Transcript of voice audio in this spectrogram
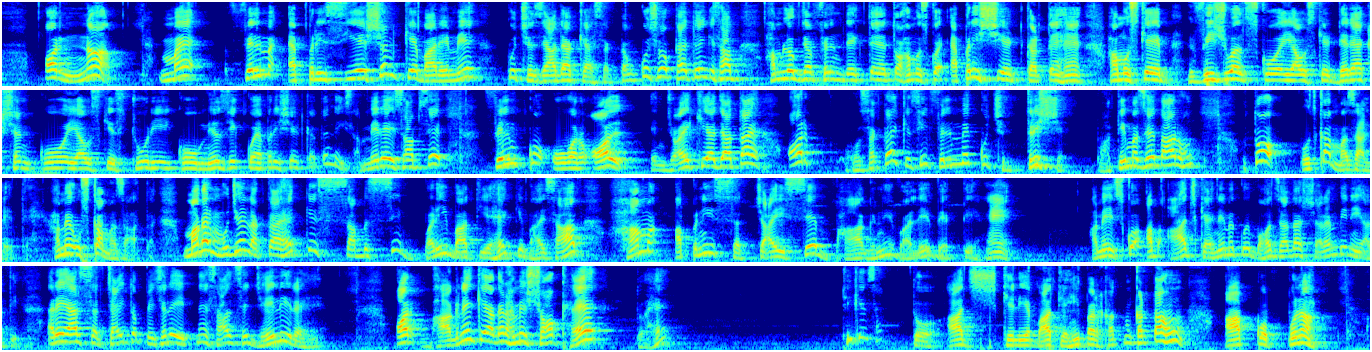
और ना मैं फ़िल्म अप्रिसिएशन के बारे में कुछ ज़्यादा कह सकता हूँ। कुछ लोग कहते हैं कि साहब, हम लोग जब फ़िल्म देखते हैं तो हम उसको अप्रिशिएट करते हैं। हम उसके विजुअल्स को या उसके डायरेक्शन को या उसकी स्टोरी को म्यूज़िक को अप्रिशिएट करते हैं। नहीं साहब, मेरे हिसाब से फ़िल्म को ओवरऑल इन्जॉय किया जाता है और हो सकता है किसी फ़िल्म में कुछ दृश्य बहुत ही मज़ेदार हो। तो उसका मज़ा लेते हैं। हमें उसका मज़ा आता है। मगर मुझे लगता है कि सबसे बड़ी बात यह है कि भाई साहब, हम अपनी सच्चाई से भागने वाले व्यक्ति हैं। हमें इसको अब आज कहने में कोई बहुत ज़्यादा शर्म भी नहीं आती। अरे यार, सच्चाई तो पिछले इतने साल से झेल ही रहे हैं। और भागने के अगर हमें शौक है तो है। ठीक है सर? तो आज के लिए बात यहीं पर ख़त्म करता हूँ। आपको पुनः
